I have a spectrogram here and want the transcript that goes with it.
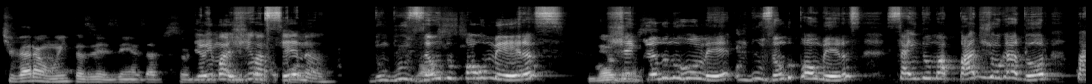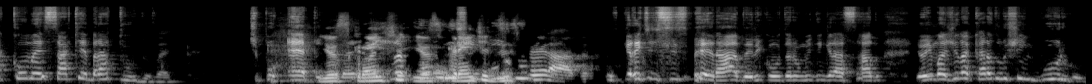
Tiveram muitas resenhas absurdas. Eu imagino a cena de um busão Nossa. do Palmeiras Meu chegando Deus. no rolê, um busão do Palmeiras, saindo uma pá de jogador para começar a quebrar tudo, velho. Tipo, épico. E os né? crentes e os crentes desesperados. Os crentes desesperados, ele contando muito engraçado. Eu imagino a cara do Luxemburgo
